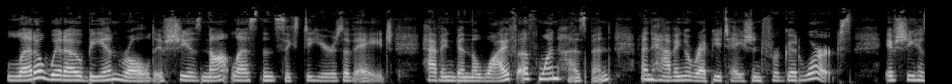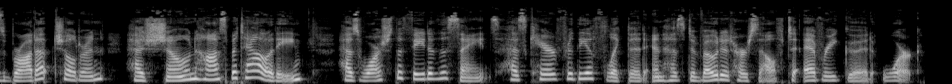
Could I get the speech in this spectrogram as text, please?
Let a widow be enrolled if she is not less than 60 years of age, having been the wife of one husband and having a reputation for good works. If she has brought up children, has shown hospitality, has washed the feet of the saints, has cared for the afflicted, and has devoted herself to every good work.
